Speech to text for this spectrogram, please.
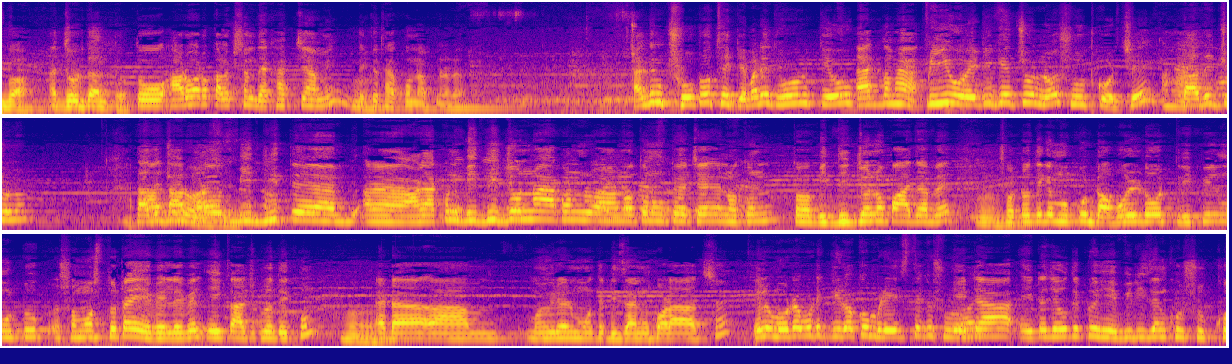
বাহ দুর্দান্ত। তো আরও আরও কালেকশন দেখাচ্ছি আমি। দেখতে থাকুন আপনারা। একদম ছোট থেকে মানে ধরুন কেউ একদম হ্যাঁ। প্রি ওয়েডিং এর জন্য শুট করছে হ্যাঁ। তাদের জন্য তাদের জন্য বৃদ্ধিতে আর এখন বৃদ্ধির জন্য এখন নতুন উঠেছে নতুন তো বৃদ্ধির জন্য পাওয়া যাবে। ছোট থেকে মুকুট ডবল ডোর ট্রিপল মুটুক সমস্তটাই অ্যাভেলেবেল এই কাজগুলো দেখুন। এটা ময়ূরের মধ্যে ডিজাইন করা আছে। এগুলো মোটামুটি কীরকম রেঞ্জ থেকে শুরু এটা এটা যেহেতু একটু হেভি ডিজাইন খুব সূক্ষ্ম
